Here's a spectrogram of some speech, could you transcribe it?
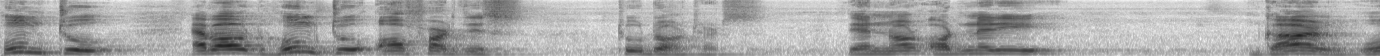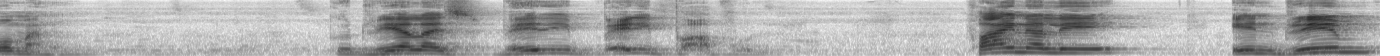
whom to about whom to offer these two daughters. They are not ordinary girl, woman. Could realize very, very powerful. Finally, in dream,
